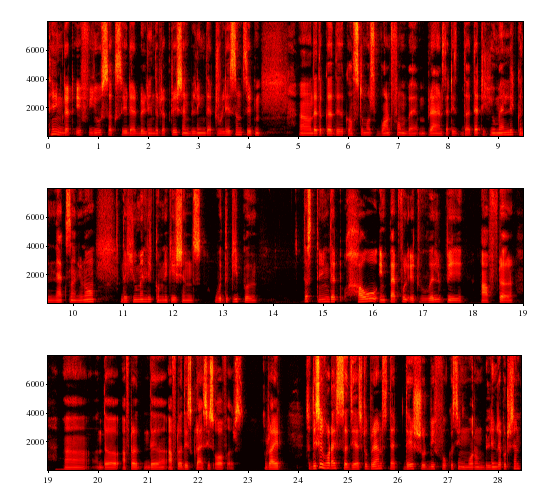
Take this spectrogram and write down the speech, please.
think that if you succeed at building the reputation building that relationship uh, that the, the customers want from brands that is that, that humanly connection you know the humanly communications with the people just think that how impactful it will be after uh, the after the after this crisis offers right? So this is what i suggest to brands that they should be focusing more on building reputation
